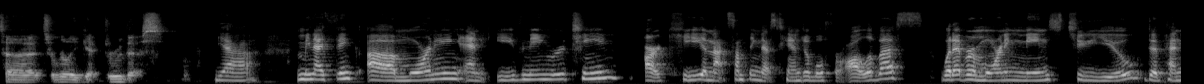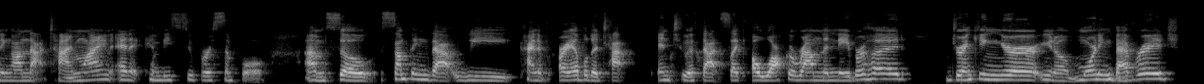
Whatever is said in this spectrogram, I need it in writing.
to, to really get through this. Yeah. I mean, I think uh, morning and evening routine are key, and that's something that's tangible for all of us. Whatever morning means to you, depending on that timeline, and it can be super simple. Um, so, something that we kind of are able to tap into, if that's like a walk around the neighborhood, drinking your, you know, morning beverage,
